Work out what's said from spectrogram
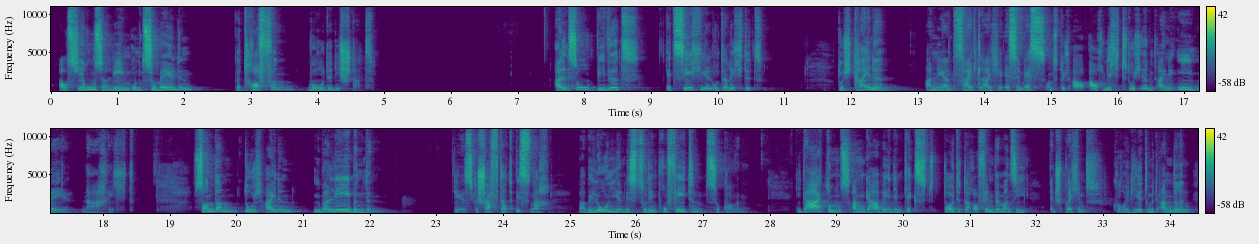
aus Jerusalem, um zu melden, getroffen wurde die Stadt. Also, wie wird Ezechiel unterrichtet? Durch keine annähernd zeitgleiche SMS und durch, auch nicht durch irgendeine E-Mail-Nachricht, sondern durch einen Überlebenden, der es geschafft hat, bis nach Babylonien, bis zu den Propheten zu kommen. Die Datumsangabe in dem Text deutet darauf hin, wenn man sie entsprechend korrigiert und mit anderen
